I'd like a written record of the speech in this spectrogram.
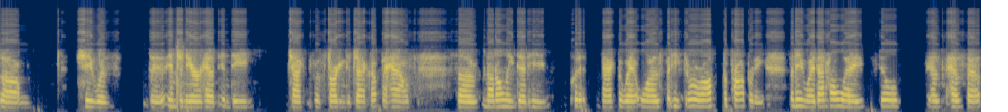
um, she was, the engineer had indeed jack, was starting to jack up the house. So not only did he put it back the way it was, but he threw her off the property. But anyway, that hallway still has, has that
